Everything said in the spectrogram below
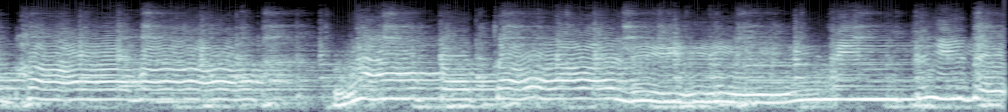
ಭಾವ ರೂಪ ತಾಳಿ ನಿಂತಿದೆ.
